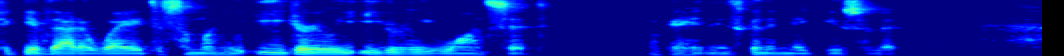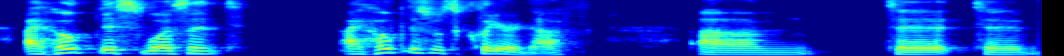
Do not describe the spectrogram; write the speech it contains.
to give that away to someone who eagerly, eagerly wants it. Okay, and is going to make use of it. I hope this wasn't, I hope this was clear enough um, to, to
